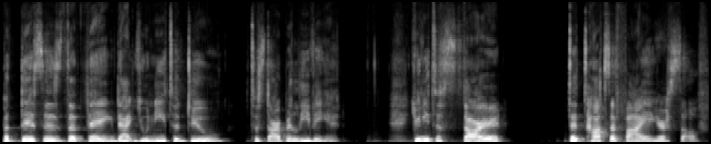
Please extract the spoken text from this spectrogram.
But this is the thing that you need to do to start believing it. You need to start detoxifying yourself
